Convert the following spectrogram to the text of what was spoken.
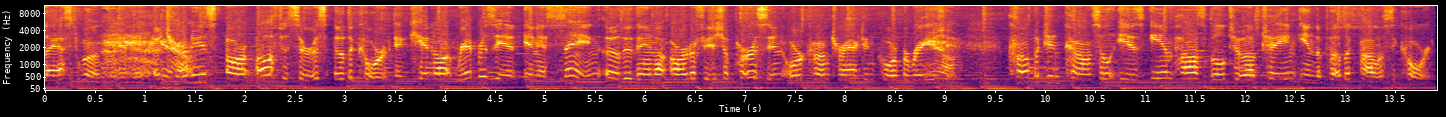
Last one, Glenda. Attorneys are officers of the court and cannot represent anything other than an artificial person or contracting corporation. Competent counsel is impossible to obtain in the public policy court.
